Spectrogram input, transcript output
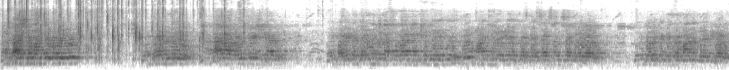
రాష్ట్ర మంత్రివర్యులు గౌరవనీయులు నారా లోకేష్ గారు మరి జన్మదిన శుభాకాంక్షలు నియోజకవర్గ శాసనసభ్యుల వారు గారు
